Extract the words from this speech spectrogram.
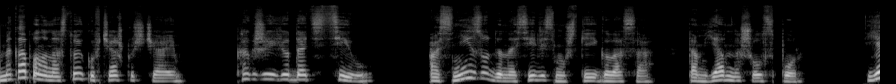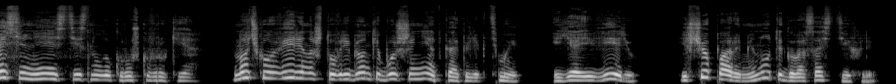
Накапала настойку в чашку с чаем. Как же ее дать Стиву? А снизу доносились мужские голоса. Там явно шел спор. Я сильнее стиснула кружку в руке. Ночка уверена, что в ребенке больше нет капелек тьмы. И я ей верю. Еще пары минут, и голоса стихли.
